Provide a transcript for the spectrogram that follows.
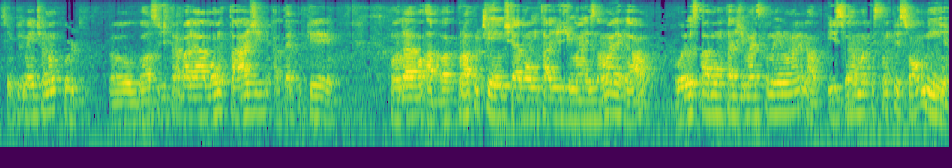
simplesmente eu não curto. Eu gosto de trabalhar à vontade, até porque quando a, próprio cliente é à vontade demais não é legal, ou eu estar à vontade demais também não é legal. Isso é uma questão pessoal minha,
